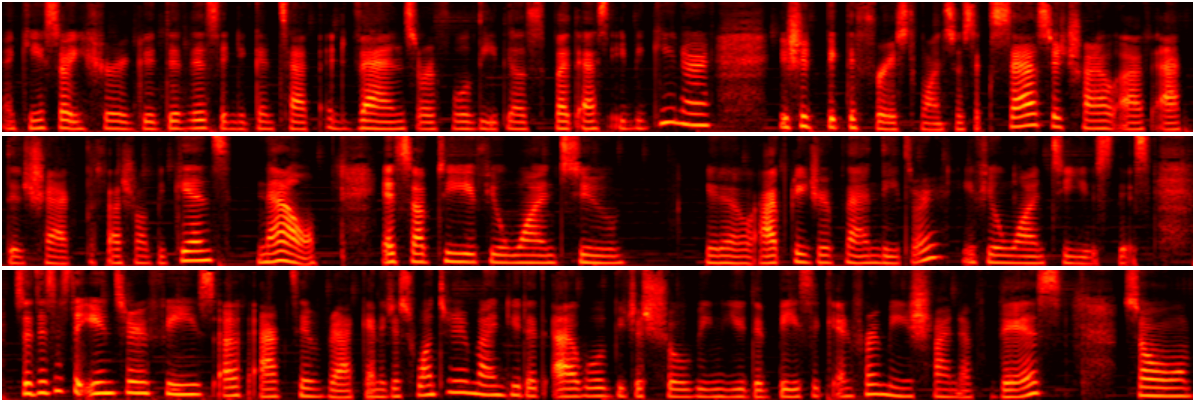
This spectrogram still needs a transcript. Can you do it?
Okay, so if you're good at this, and you can tap advanced or full details. But as a beginner, you should pick the first one. So success, your trial of ActivTrak professional begins now. It's up to you if you want to you know, upgrade your plan later if you want to use this. So this is the interface of ActivTrak and I just want to remind you that I will be just showing you the basic information of this. So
